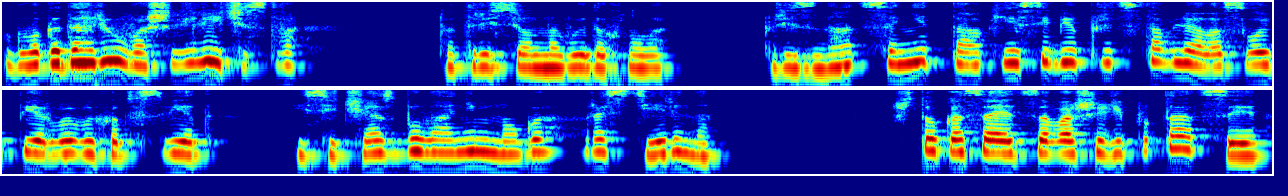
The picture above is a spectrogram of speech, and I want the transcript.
«Благодарю, Ваше Величество!» — потрясенно выдохнула. «Признаться, не так я себе представляла свой первый выход в свет, и сейчас была немного растеряна. Что касается вашей репутации,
